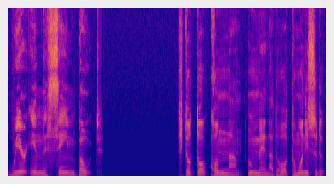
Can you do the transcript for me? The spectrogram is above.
We're in the same boat. 人と困難、運命などを共にする。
